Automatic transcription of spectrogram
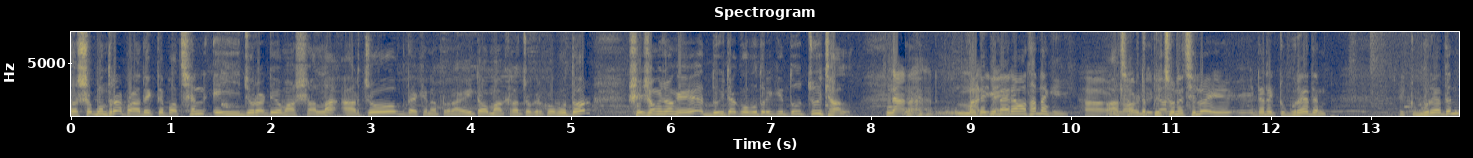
দর্শক বন্ধুরা আপনারা দেখতে পাচ্ছেন এই জোড়াটিও মার্শাল্লাহ আর চোখ দেখেন আপনারা এটাও মাখরা চোখের কবুতর। সেই সঙ্গে সঙ্গে দুইটা কবুতরই কিন্তু চুইঠাল। না না এটা কি নাইরা মাথা নাকি? হ্যাঁ, আচ্ছা এটা চুইঠাল। পিছনে ছিল এ- এটার একটু ঘুরে দেন। একটু ঘুরে দেন।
